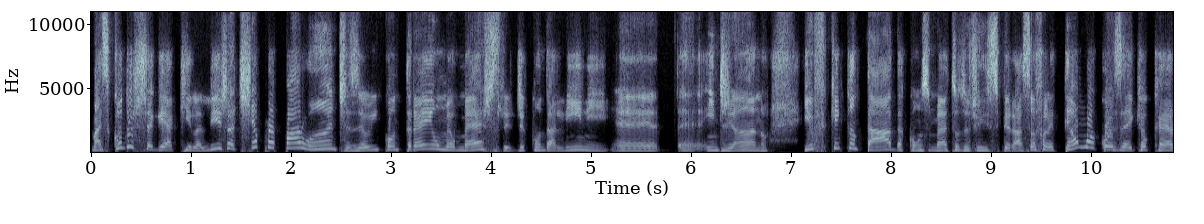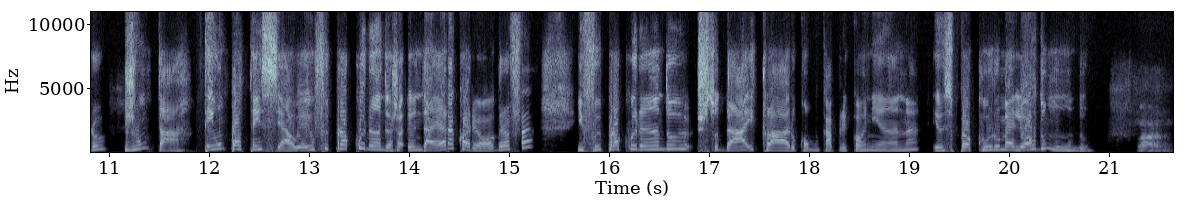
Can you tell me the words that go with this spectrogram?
Mas quando eu cheguei aquilo ali, já tinha preparo antes. Eu encontrei o meu mestre de Kundalini é, é, indiano e eu fiquei encantada com os métodos de respiração. Eu falei, tem alguma coisa aí que eu quero juntar. Tem um potencial. E aí eu fui procurando. Eu, já, eu ainda era coreógrafa e fui procurando estudar. E claro, como capricorniana, eu procuro o melhor do mundo. Claro.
